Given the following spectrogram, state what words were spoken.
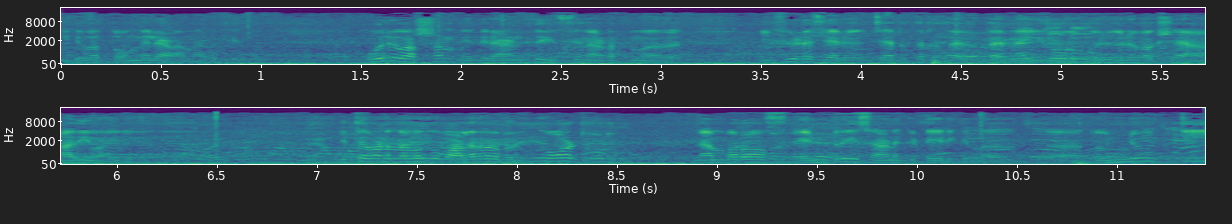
ഇരുപത്തൊന്നിലാണ് നടത്തിയത്. ഒരു വർഷം ഇത് രണ്ട് ഇഫി നടത്തുന്നത് ഇഫിയുടെ ചരി- ചരിത്രത്തിൽ തന്നെ ഒരു പക്ഷേ ആദ്യമായിരിക്കും. ഇത്തവണ നമുക്ക് വളരെ റെക്കോർഡ് നമ്പർ ഓഫ് എൻട്രീസ് ആണ് കിട്ടിയിരിക്കുന്നത്. തൊണ്ണൂറ്റി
